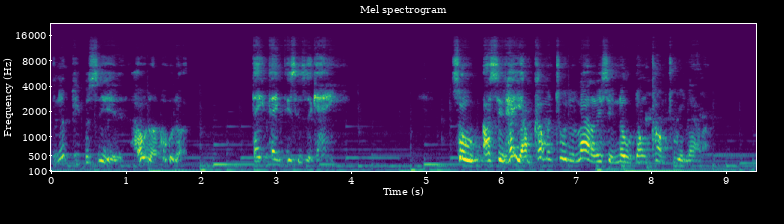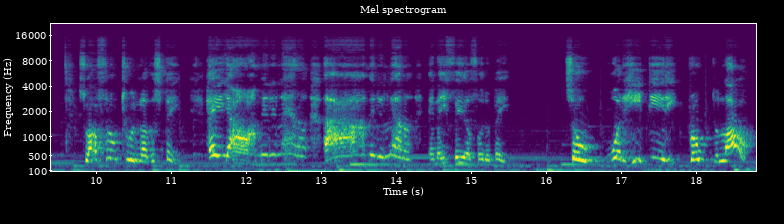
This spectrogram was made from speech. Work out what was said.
And them people said, hold up, hold up. They think this is a game. So I said, hey, I'm coming to Atlanta. They said, no, don't come to Atlanta. So I flew to another state. Hey, y'all, I'm in Atlanta. Ah, I'm in Atlanta. And they fell for the bait. So what he did, he broke the law.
